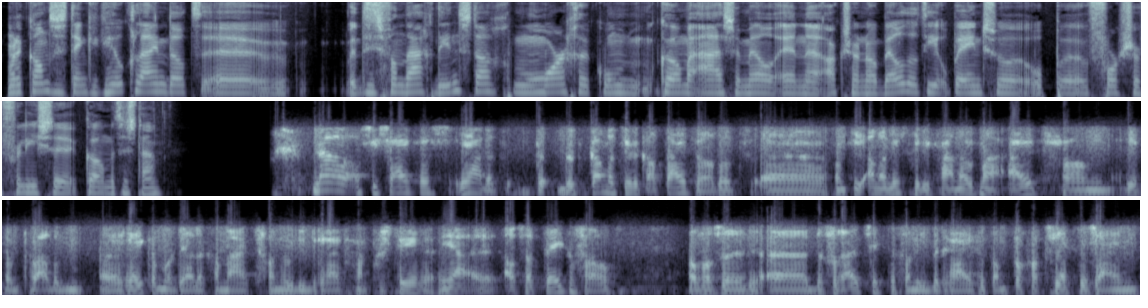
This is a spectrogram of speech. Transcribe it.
maar de kans is denk ik heel klein dat. Uh, het is vandaag dinsdag. Morgen kom, komen ASML en Axo Nobel. dat die opeens op forse verliezen komen te staan. Nou, als die cijfers, ja, dat, dat, dat kan natuurlijk altijd wel. Dat, want die analisten die gaan ook maar uit van, die hebben bepaalde rekenmodellen gemaakt van hoe die bedrijven gaan presteren. Ja, als dat tegenvalt, of als er uh, de vooruitzichten van die bedrijven dan toch wat slechter zijn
